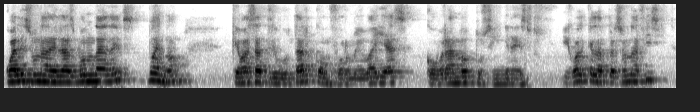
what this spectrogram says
¿Cuál es una de las bondades? Bueno, que vas a tributar conforme vayas cobrando tus ingresos, igual que la persona física.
